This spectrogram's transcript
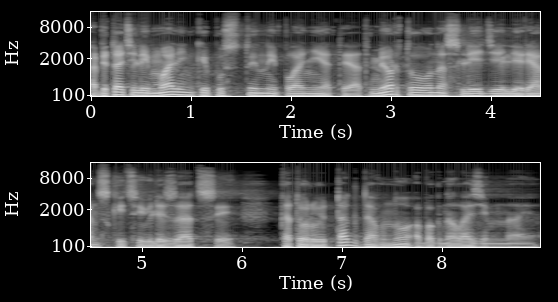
обитателей маленькой пустынной планеты от мертвого наследия лирианской цивилизации, которую так давно обогнала земная.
